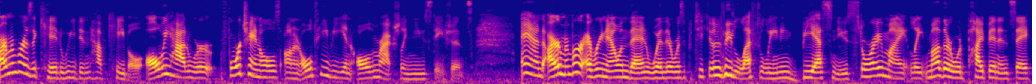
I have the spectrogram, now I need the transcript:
I remember as a kid, we didn't have cable. All we had were four channels on an old TV, and all of them were actually news stations. And I remember every now and then when there was a particularly left leaning BS news story, my late mother would pipe in and say,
